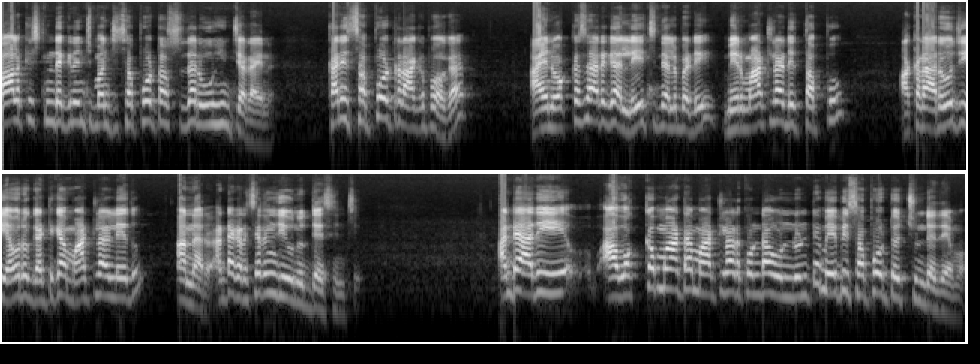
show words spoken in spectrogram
బాలకృష్ణ దగ్గర నుంచి మంచి సపోర్ట్ వస్తుందని ఊహించాడు ఆయన. కానీ సపోర్ట్ రాకపోగా ఆయన ఒక్కసారిగా లేచి నిలబడి మీరు మాట్లాడేది తప్పు అక్కడ ఆ రోజు ఎవరు గట్టిగా మాట్లాడలేదు అన్నారు. అంటే అక్కడ చిరంజీవిని ఉద్దేశించి. అంటే అది ఆ ఒక్క మాట మాట్లాడకుండా ఉండుంటే మేబీ సపోర్ట్ వచ్చి ఉండేదేమో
